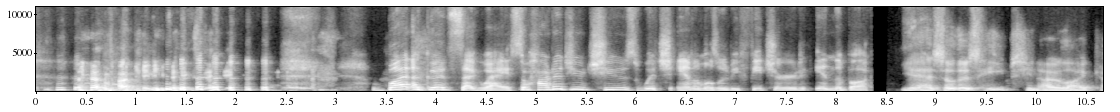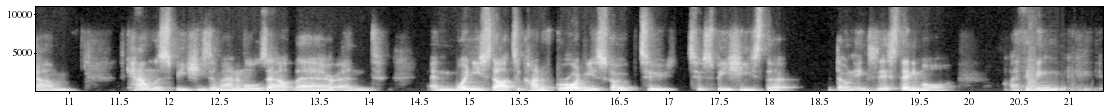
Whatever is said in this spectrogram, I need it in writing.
about guinea pigs. but a good segue. So, how did you choose which animals would be featured in the book? Yeah, so there's heaps, you know, like um, countless species of animals out there, and and when you start to kind of broaden your scope to to species that don't exist anymore, I think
